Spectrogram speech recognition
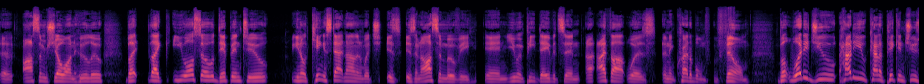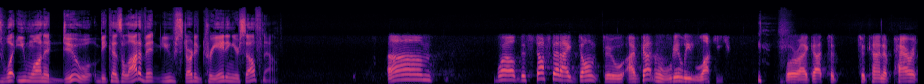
an awesome show on Hulu. But like you also dip into you know King of Staten Island, which is is an awesome movie, and you and Pete Davidson, I, I thought was an incredible film. But what did you? How do you kind of pick and choose what you want to do? Because a lot of it you've started creating yourself now. Um, well, the stuff that I don't do, I've gotten really lucky, where I got to to kind of parrot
